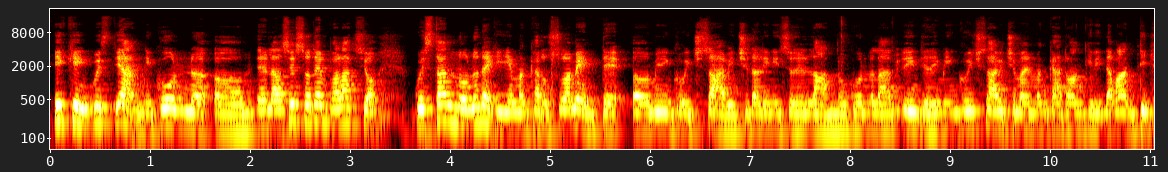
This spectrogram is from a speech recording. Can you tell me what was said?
e che in questi anni, con uh, allo stesso tempo, la Lazio quest'anno non è che gli è mancato solamente uh, Milinkovic-Savic dall'inizio dell'anno con la vendita di Milinkovic-Savic, ma è mancato anche lì davanti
